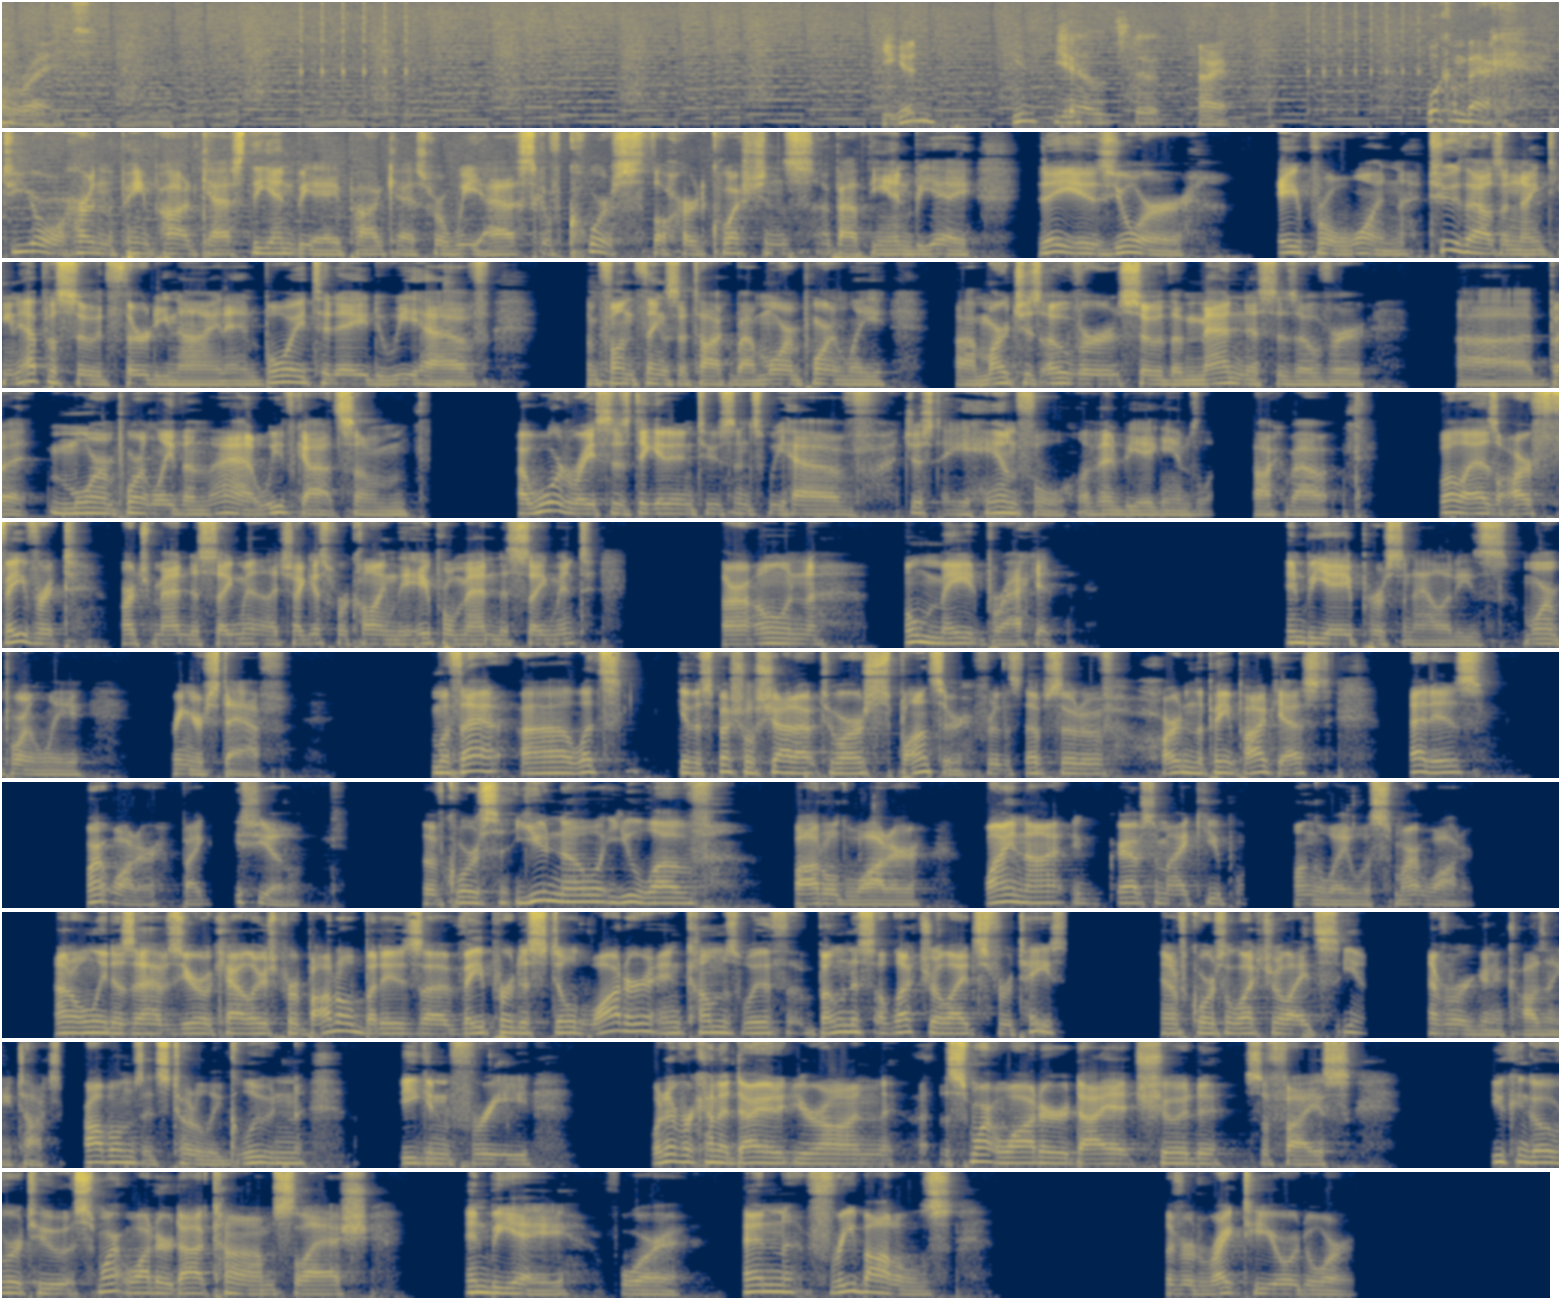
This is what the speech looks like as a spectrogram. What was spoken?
All right. You good? Yeah, let's do it. All right. Welcome back to your Hard in the Paint podcast, the NBA podcast, where we ask, of course, the hard questions about the NBA. Today is your April 1, 2019, episode 39. And boy, today do we have some fun things to talk about. More importantly, uh, March is over, so the madness is over. Uh, but more importantly than that, we've got some award races to get into since we have just a handful of NBA games left to talk about, as well as our favorite March Madness segment, which I guess we're calling the April Madness segment, our own homemade bracket, NBA personalities, more importantly, ringer staff. And with that, uh, let's give a special shout out to our sponsor for this episode of Hard in the Paint podcast. That is Smart Water by Glacéau. So, of course, you know you love bottled water. Why not grab some IQ points along the way with Smart Water? Not only does it have zero calories per bottle, but it is uh, vapor distilled water and comes with bonus electrolytes for taste. And of course, electrolytes, you know, never going to cause any toxic problems. It's totally gluten, vegan free. Whatever kind of diet you're on, uh, the Smart Water diet should suffice you can go over to smartwater.com slash NBA for 10 free bottles delivered right to your door.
